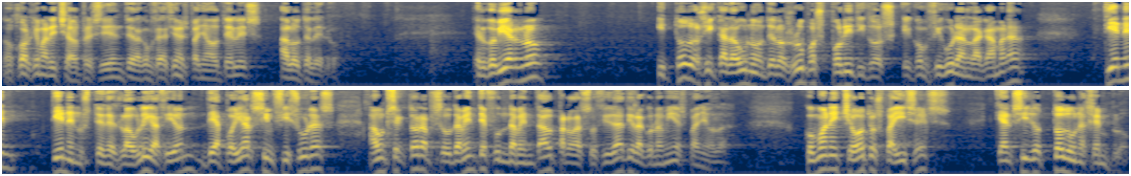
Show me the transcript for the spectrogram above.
don Jorge Marichal, presidente de la Confederación Española de Hoteles, al hotelero. El Gobierno y todos y cada uno de los grupos políticos que configuran la Cámara tienen, tienen ustedes la obligación de apoyar sin fisuras a un sector absolutamente fundamental para la sociedad y la economía española como han hecho otros países que han sido todo un ejemplo.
